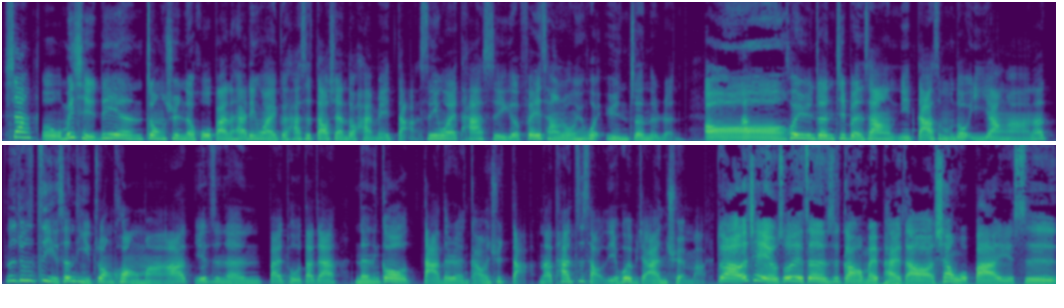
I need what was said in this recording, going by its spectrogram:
像呃，我们一起练重训的伙伴呢，还有另外一个，他是到现在都还没打，是因为他是一个非常容易会晕针的人。哦，会晕针基本上你打什么都一样啊，那那就是自己身体状况嘛啊，也只能拜托大家能够打的人赶快去打，那他至少也会比较安全嘛。对啊，而且有时候也真的是刚好没排到啊，像我爸也是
